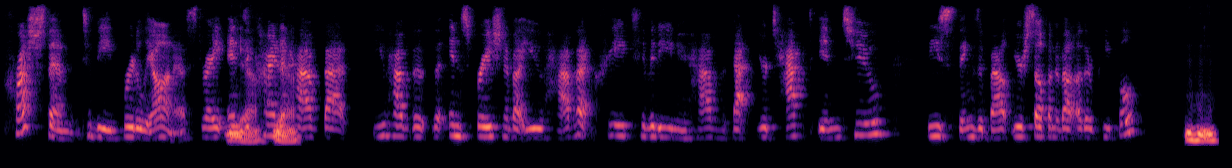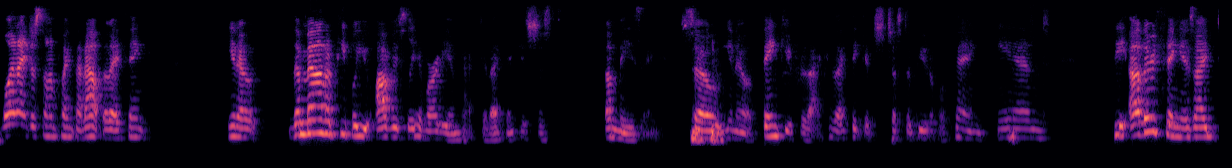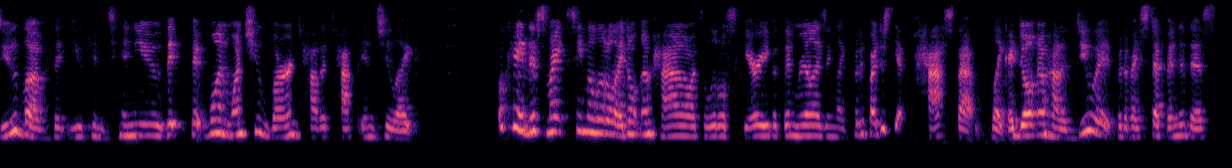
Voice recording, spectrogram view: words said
crush them. To be brutally honest, right, and yeah, to kind yeah. of have that, you have the the inspiration about you, have that creativity, and you have that you're tapped into these things about yourself and about other people. Mm-hmm. One, I just want to point that out that I think, you know, the amount of people you obviously have already impacted, I think is just amazing. So, you. you know, thank you for that because I think it's just a beautiful thing. And the other thing is I do love that you continue that, that one, once you learned how to tap into like, okay, this might seem a little, I don't know how, it's a little scary, but then realizing like, but if I just get past that, like I don't know how to do it, but if I step into this,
